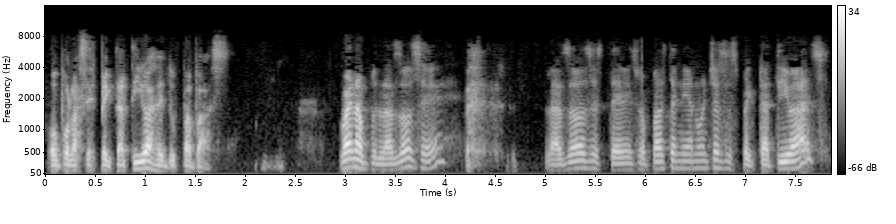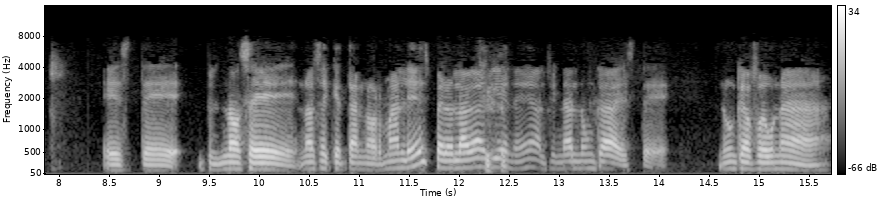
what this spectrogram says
o por las expectativas de tus papás? Bueno, pues las dos, ¿eh? Las dos, este, mis papás tenían muchas expectativas. Este, pues no sé, no sé qué tan normales, pero la verdad bien, ¿eh? Al final nunca, este, nunca fue una,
